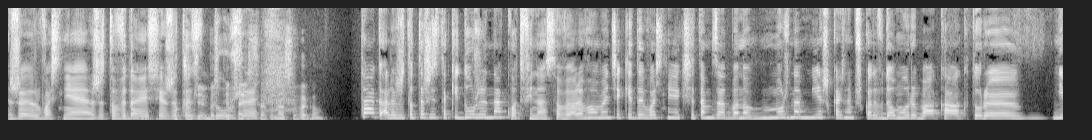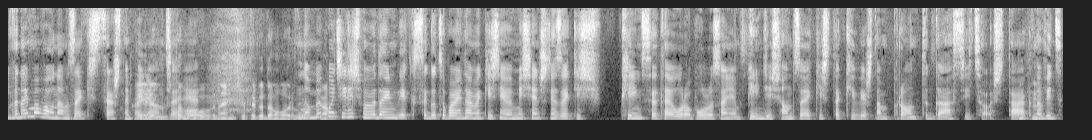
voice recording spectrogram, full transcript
że właśnie, że to wydaje się, że to jest duży... bezpieczeństwa finansowego? Tak, ale że to też jest taki duży nakład finansowy, ale w momencie, kiedy właśnie jak się tam zadba, no można mieszkać na przykład w domu rybaka, który nie wynajmował nam za jakieś straszne A ile pieniądze, kosztowało nie? wynajęcie tego domu rybaka? No my płaciliśmy, wydaje mi jak z tego co pamiętam, jakieś, nie wiem, miesięcznie za jakieś 500 euro plus, nie wiem, 50 za jakieś takie, wiesz, tam prąd, gaz i coś, tak? No więc...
